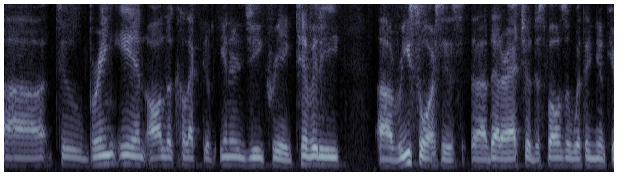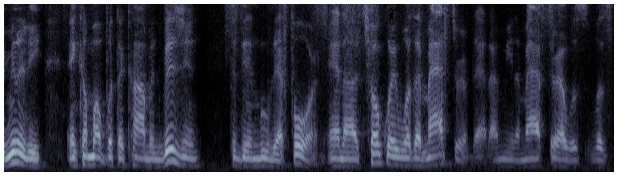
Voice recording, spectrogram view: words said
uh, to bring in all the collective energy, creativity, uh, resources uh, that are at your disposal within your community and come up with a common vision to then move that forward. And uh, Chokwe was a master of that. I mean, a master. I was was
